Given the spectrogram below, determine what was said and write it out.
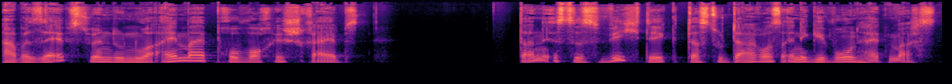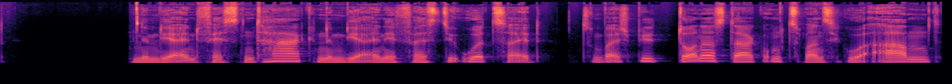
aber selbst wenn du nur einmal pro Woche schreibst, dann ist es wichtig, dass du daraus eine Gewohnheit machst. Nimm dir einen festen Tag, nimm dir eine feste Uhrzeit, zum Beispiel Donnerstag um 20 Uhr Abend.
